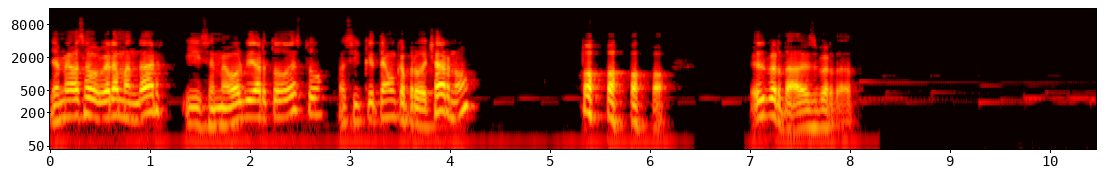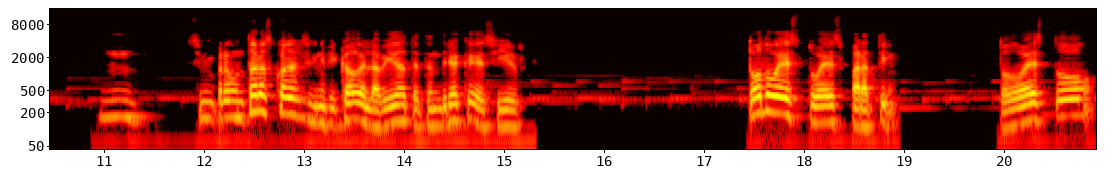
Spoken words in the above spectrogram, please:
ya me vas a volver a mandar y se me va a olvidar todo esto, así que tengo que aprovechar, ¿no? es verdad, es verdad. Mm, si me preguntaras cuál es el significado de la vida, te tendría que decir, todo esto es para ti. Todo esto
